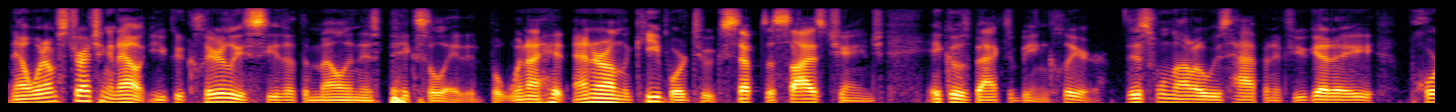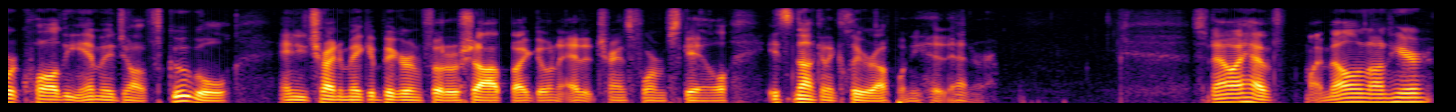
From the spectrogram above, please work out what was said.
Now, when I'm stretching it out, you could clearly see that the melon is pixelated, but when I hit enter on the keyboard to accept the size change, it goes back to being clear. This will not always happen if you get a poor quality image off Google and you try to make it bigger in Photoshop by going to edit transform scale, it's not going to clear up when you hit enter. So now I have my melon on here.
